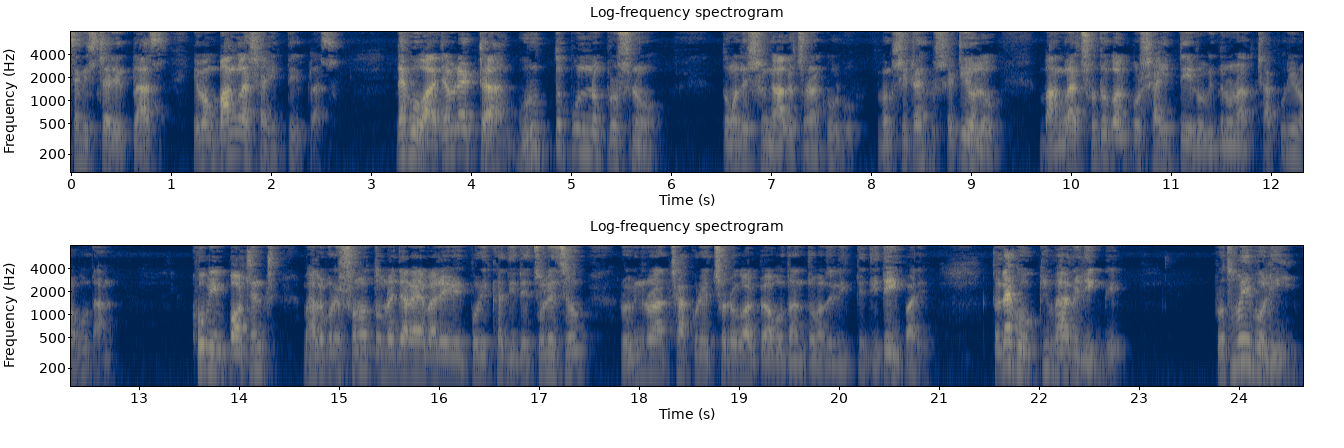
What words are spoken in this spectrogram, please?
সেমিস্টারের ক্লাস এবং বাংলা সাহিত্যের ক্লাস। দেখো, আজ আমরা একটা গুরুত্বপূর্ণ প্রশ্ন তোমাদের সঙ্গে আলোচনা করব এবং সেটা, সেটি হলো বাংলা ছোট গল্প সাহিত্যে রবীন্দ্রনাথ ঠাকুরের অবদান। খুব ইম্পর্ট্যান্ট ভালো করে শোনো, তোমরা যারা এবারে এই পরীক্ষা দিতে চলেছ, রবীন্দ্রনাথ ঠাকুরের ছোট গল্পে অবদান তোমাদের লিখতে দিতেই পারে। তো দেখো, কীভাবে লিখবে? প্রথমেই বলি,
